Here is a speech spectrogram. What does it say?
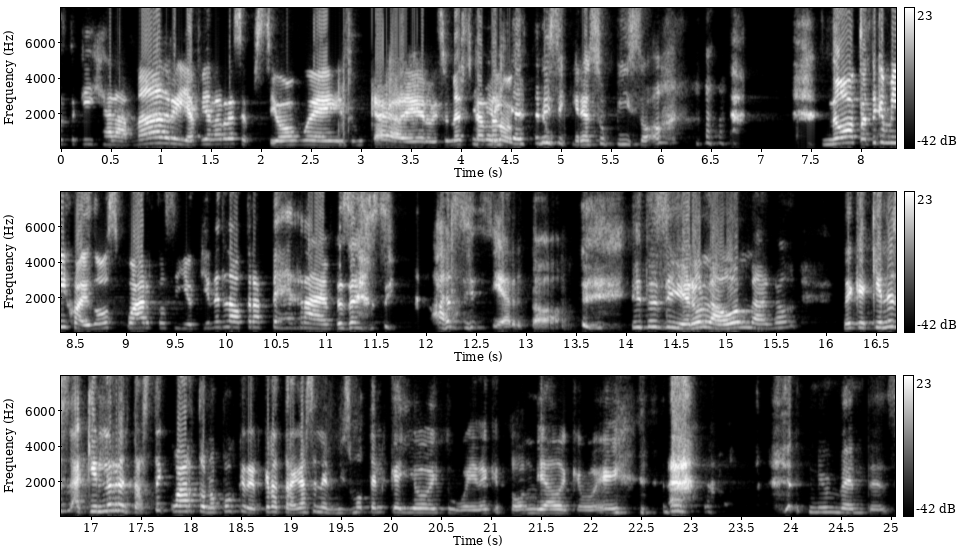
hasta que dije, a la madre, ya fui a la recepción, güey, hice un cagadero, hice un escándalo. este ni siquiera es su piso. no, aparte que me dijo, hay dos cuartos, y yo, ¿quién es la otra perra? Empecé a decir... Ah, sí, cierto. Y te siguieron la onda, ¿no? De que ¿quién es, a quién le rentaste cuarto, no puedo creer que la traigas en el mismo hotel que yo y tu güey, de que todo enviado, de que güey. no inventes.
